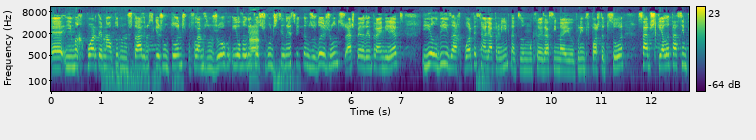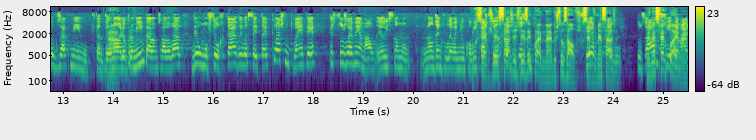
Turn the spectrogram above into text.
Eh, e uma repórter na altura no estádio, não sei o que, juntou-nos para falarmos de um jogo e houve ali Ah. aqueles segundos de silêncio em que estamos os dois juntos à espera de entrar em direto e ele diz à repórter, sem olhar para mim, portanto uma coisa assim meio por interposta pessoa, sabes que ela está sempre a gozar comigo. Portanto, ele Ah. não olhou para mim, estávamos lado a lado, deu-me o seu recado, eu aceitei, porque eu acho muito bem até que as pessoas levem a mal. Eu isso não, não tenho problema nenhum com isso. Recebes mensagens de vez em quando, não é? Dos teus alvos, recebes Recebo, mensagens. Dos alvos e até não é?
